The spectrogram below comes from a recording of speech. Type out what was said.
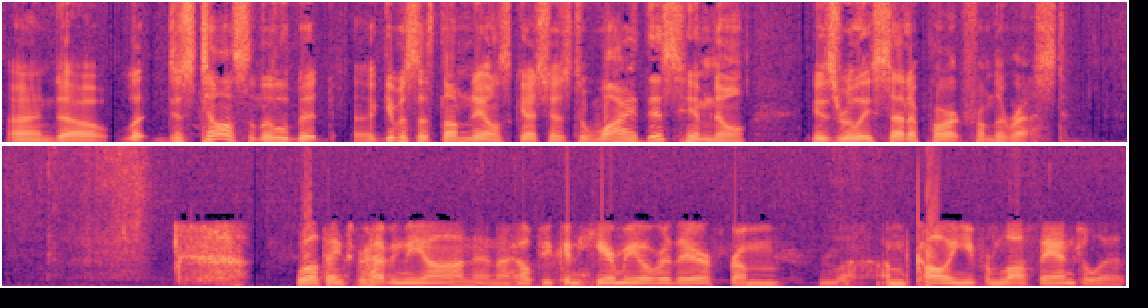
and uh, let, just tell us a little bit. Uh, give us a thumbnail sketch as to why this hymnal is really set apart from the rest. Well, thanks for having me on, and I hope you can hear me over there from. I'm calling you from Los Angeles.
